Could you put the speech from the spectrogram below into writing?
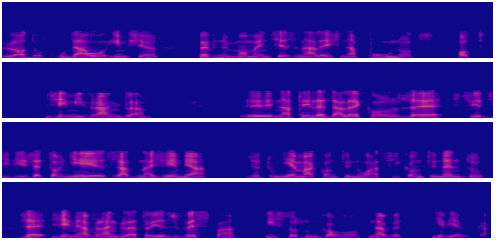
lodów udało im się pewnym momencie znaleźć na północ od ziemi Wrangla, y, na tyle daleko, że stwierdzili, że to nie jest żadna ziemia, że tu nie ma kontynuacji kontynentu, że ziemia Wrangla to jest wyspa i stosunkowo nawet niewielka.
